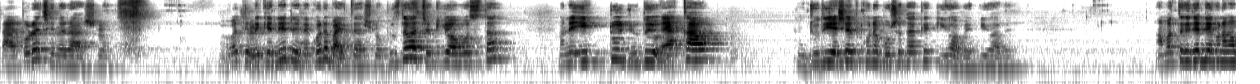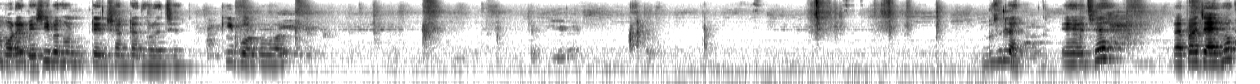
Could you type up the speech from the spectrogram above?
তারপরে ছেলেরা আসলো। আবার ছেলেকে নিয়ে ট্রেনে করে বাড়িতে আসলো। বুঝতে পারছ কী অবস্থা? মানে একটু যদি একাও যদি এসে ওখানে বসে থাকে, কি হবে কি হবে? আমার থেকে জানি এখন আমার বরের বেশি এখন টেনশনটা ধরেছে। কি বলব বল? বুঝলে? এ হয়েছে ব্যাপার, যাই হোক,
